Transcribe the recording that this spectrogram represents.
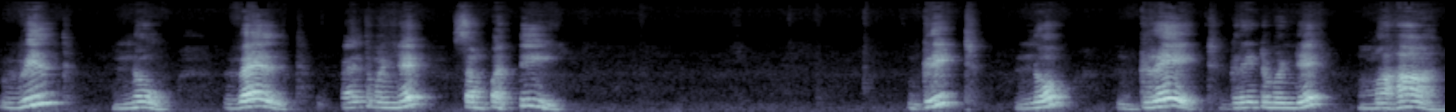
विल्थ नो. वेल्थ. वेल्थ म्हणजे संपत्ती. ग्रेट नो. ग्रेट. ग्रेट म्हणजे महान.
